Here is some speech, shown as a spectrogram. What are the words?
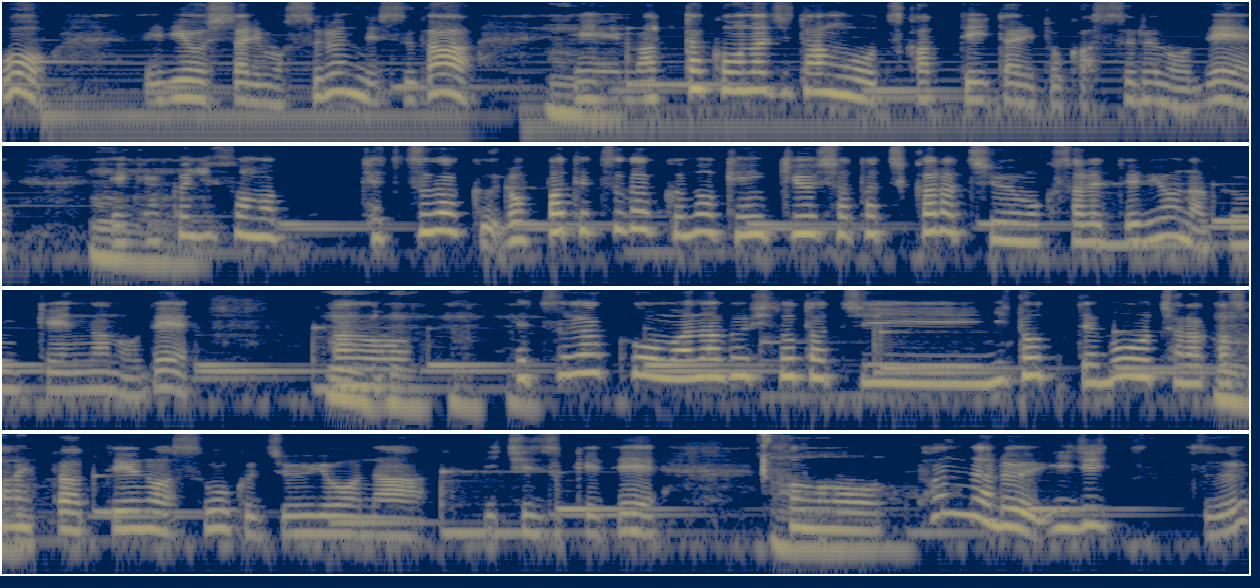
を利用したりもするんですが、うん、えー、全く同じ単語を使っていたりとかするので、うん、え逆にその哲学六波哲学の研究者たちから注目されているような文献なので、あの哲学を学ぶ人たちにとってもチャラカサンヒタっていうのはすごく重要な位置づけで、その単なる医術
